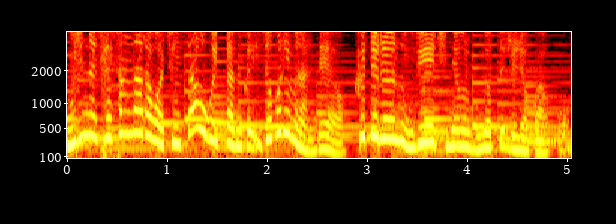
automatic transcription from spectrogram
우리는 세상 나라와 지금 싸우고 있다는 걸 잊어버리면 안 돼요. 그들은 우리의 진영을 무너뜨리려고 하고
